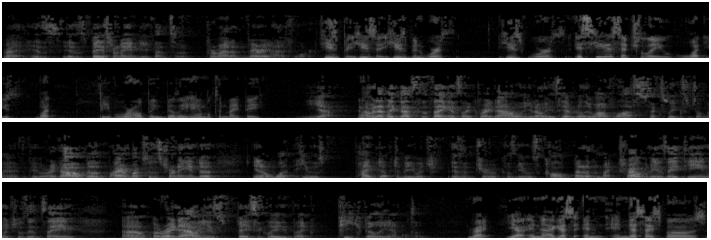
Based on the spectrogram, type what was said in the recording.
Right. His his base running and defense would provide a very high floor. He's he's he's been worth he's worth is he essentially what you what people were hoping Billy Hamilton might be? Yeah. I mean, I think that's the thing is like right now, you know, he's hit really well for the last six weeks or something. I think people are like, oh, Bill, Byron Buxton's turning into, you know, what he was hyped up to be, which isn't true because he was called better than Mike Trout when he was 18, which was insane. Um, but right now he's basically like peak Billy Hamilton. Right. Yeah, and I guess in in this, I suppose,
